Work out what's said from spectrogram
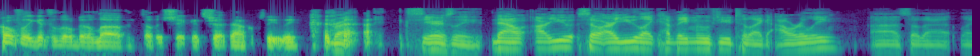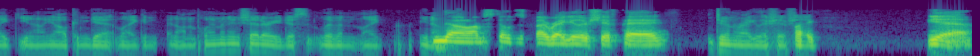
hopefully gets a little bit of love until this shit gets shut down completely. right. Seriously. Now, are you, so are you like, have they moved you to like hourly? Uh, so that like, you know, y'all can get like an, an unemployment and shit, or are you just living like, you know, No, I'm still just my regular shift pay. doing regular shift? Like, yeah.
